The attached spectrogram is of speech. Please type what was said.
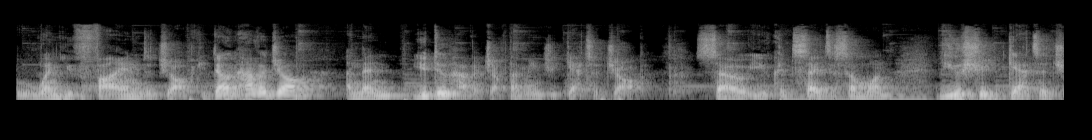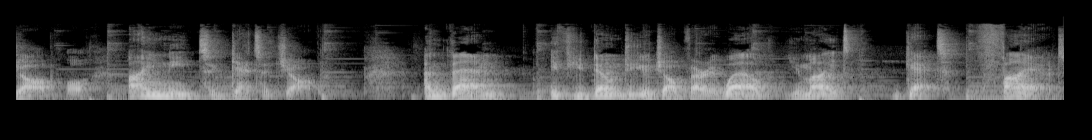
when you find a job. You don't have a job, and then you do have a job. That means you get a job. So you could say to someone, You should get a job, or I need to get a job. And then, if you don't do your job very well, you might get fired.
